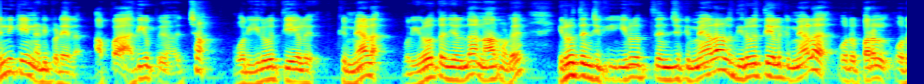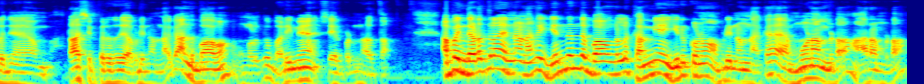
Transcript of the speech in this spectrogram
எண்ணிக்கையின் அடிப்படையில் அப்போ அதிகபட்சம் ஒரு இருபத்தி ஏழுக்கு மேலே ஒரு இருபத்தஞ்சு இருந்தால் நார்மலு இருபத்தஞ்சுக்கு இருபத்தஞ்சுக்கு மேலே அல்லது இருபத்தேழுக்கு மேலே ஒரு பரல் ஒரு ராசி பெறுது அப்படின்னம்னாக்கா அந்த பாவம் உங்களுக்கு வலிமையாக செயல்படும்னு அர்த்தம். அப்போ இந்த இடத்துல என்னன்னாக்கா எந்தெந்த பாவங்களில் கம்மியாக இருக்கணும் அப்படின்னம்னாக்கா மூணாம் இடம் ஆறாம் இடம்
